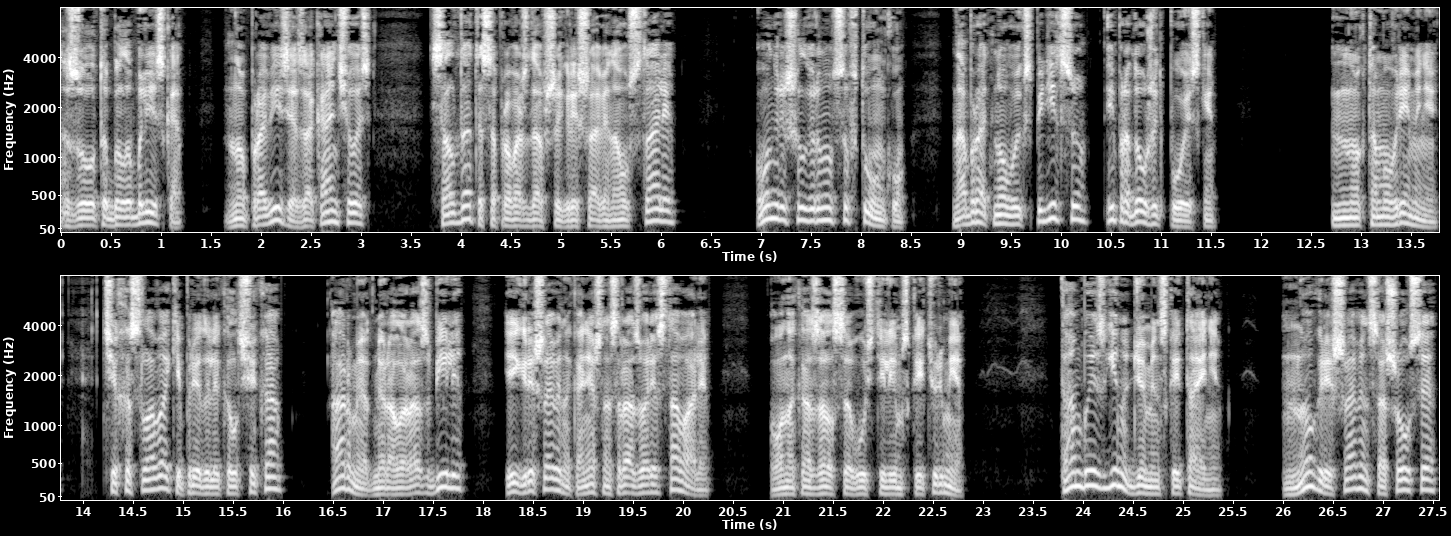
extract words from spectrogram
Золото было близко но провизия заканчивалась, солдаты, сопровождавшие Гришавина, устали. Он решил вернуться в Тунку, набрать новую экспедицию и продолжить поиски. Но к тому времени чехословаки предали Колчака, армию адмирала разбили, и Гришавина, конечно, сразу арестовали. Он оказался в Усть-Илимской тюрьме. Там бы и сгинуть Деминской тайне. Но Гришавин сошелся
